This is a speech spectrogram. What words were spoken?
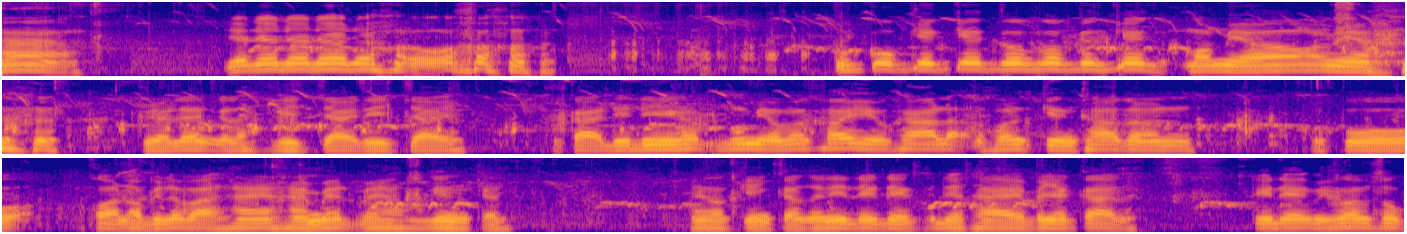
ห้าเดี๋ยวเดี๋ยวเดี๋ยวเดี๋ยวโอ้กุ๊กกุ๊กเก๊กเก๊กกุ๊กกุ๊กเก๊กเก๊กมะเหมียวมะเหมียวเหมียวเล่นกันแล้วดีใจดีใจอากาศดีๆครับมะเหมียวไม่ค่อยหิวข้าวละเพราะกินข้าวตอนปูก่อนเอาบิณฑบาตให้หารเม็ดไปให้เขากินกันให้เขากินกันตอนนี้เด็กๆเดี๋ยวถ่ายบรรยากาศเด็กๆมีความสุข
